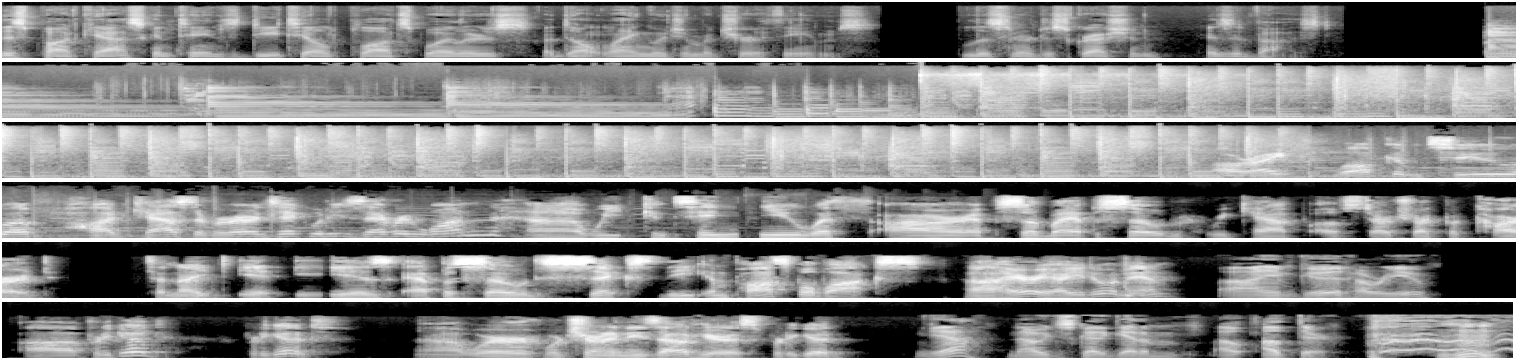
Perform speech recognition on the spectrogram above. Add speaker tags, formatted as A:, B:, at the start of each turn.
A: This podcast contains detailed plot spoilers, adult language, and mature themes. Listener discretion is advised.
B: All right, welcome to a podcast of Rare Antiquities, everyone. Uh, we continue with our episode by episode recap of Star Trek Picard. Tonight it is episode six, The Impossible Box. Uh, Harry, how you doing, man?
A: I am good. How are you?
B: Uh, pretty good. Pretty good. Uh, we're, we're churning these out here. It's pretty good.
A: Yeah. Now we just got to get them out, out there.
B: Mhm.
